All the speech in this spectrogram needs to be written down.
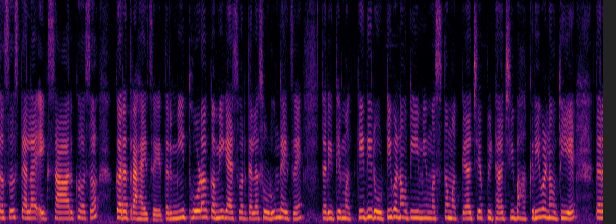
तसंच त्याला एकसारखं असं करत राहायचे. तर मी थो थोडं कमी गॅसवर त्याला सोडून द्यायचे तर इथे मक्के दी रोटी बनवती मी मस्त मक्याची पिठाची भाकरी बनवतीये. तर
